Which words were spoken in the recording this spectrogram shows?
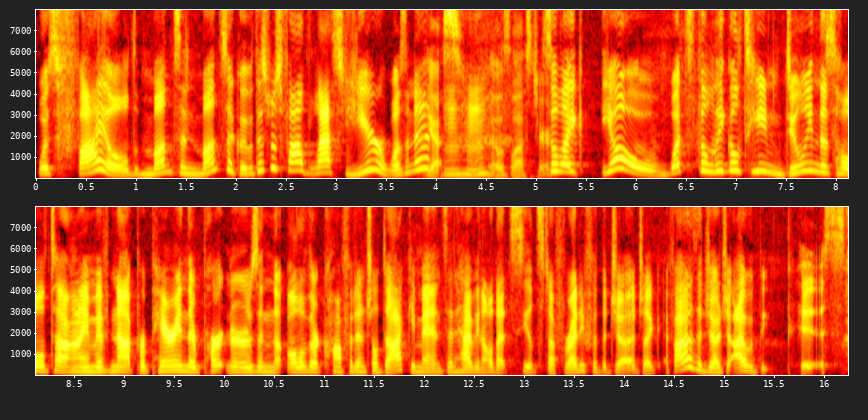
was filed months and months ago. This was filed last year, wasn't it? yes. Mm-hmm. it was last year. So, like, yo, what's the legal team doing this whole time if not preparing their partners and all of their confidential documents and having all that sealed stuff ready for the judge? Like, if I was a judge, I would be pissed.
